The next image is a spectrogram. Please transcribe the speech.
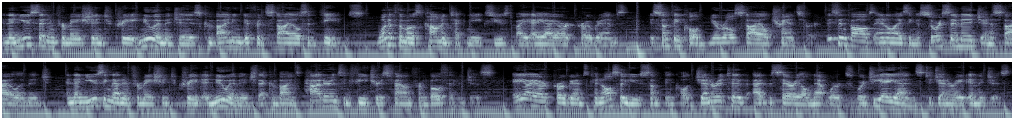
and then use that information to create new images combining different styles and themes. One of the most common techniques used by AI art programs is something called neural style transfer. This involves analyzing a source image and a style image, and then using that information to create a new image that combines patterns and features found from both images. AI art programs can also use something called Generative Adversarial Networks, or GANs, to generate images.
